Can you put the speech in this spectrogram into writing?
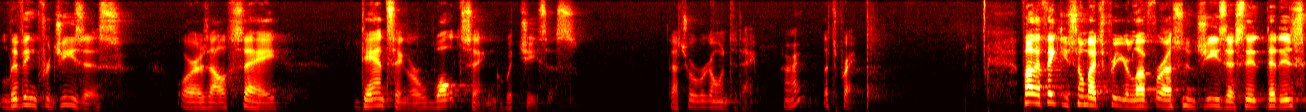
living for Jesus, or as I'll say, dancing or waltzing with Jesus. That's where we're going today. All right, let's pray. Father, thank you so much for your love for us in Jesus that is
